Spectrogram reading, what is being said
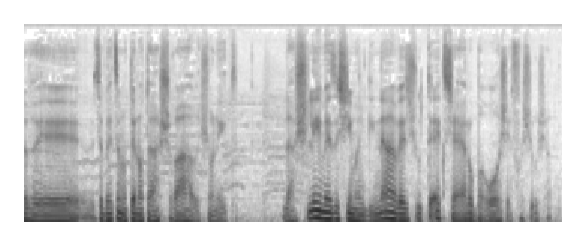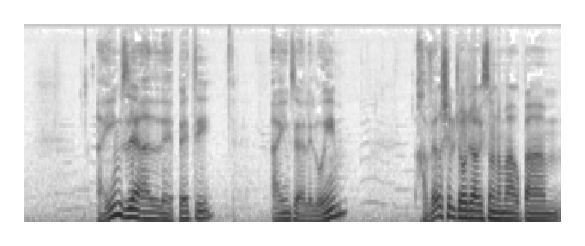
וזה בעצם נותן לו את ההשראה הראשונית. להשלים איזושהי מנגינה ואיזשהו טקסט שהיה לו בראש איפשהו שם. האם זה על אה, פטי? האם זה על אלוהים? חבר של ג'ורג' אריסון אמר פעם,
